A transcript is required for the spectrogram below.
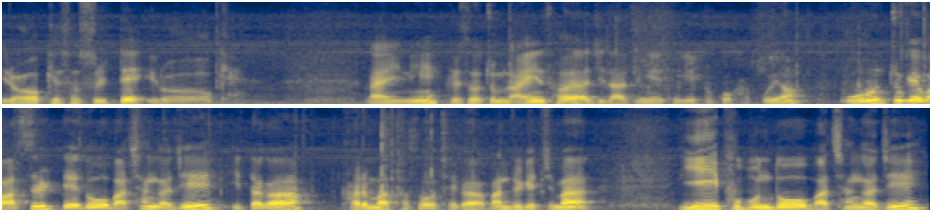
이렇게 섰을 때 이렇게 라인이. 그래서 좀 라인 서야지 나중에 되게 예쁠 것 같고요. 오른쪽에 왔을 때도 마찬가지. 이따가 가르마 타서 제가 만들겠지만 이 부분도 마찬가지.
